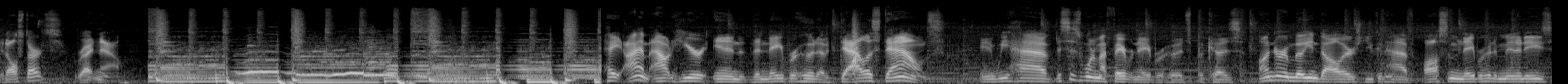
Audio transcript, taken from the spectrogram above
It all starts right now. Hey, I am out here in the neighborhood of Dallas Downs. And we have, this is one of my favorite neighborhoods because under a million dollars, you can have awesome neighborhood amenities.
